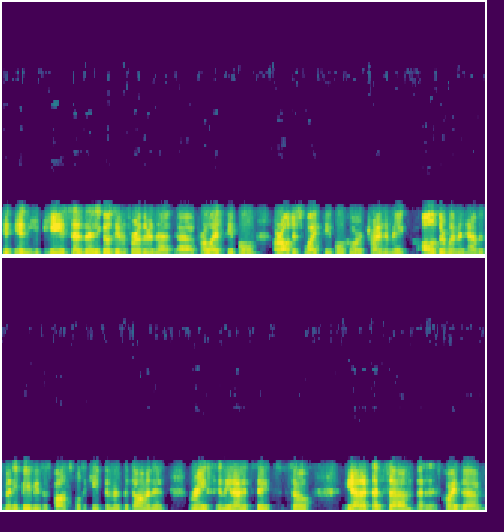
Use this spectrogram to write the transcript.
he, and he says that it goes even further in that uh, pro-life people are all just white people who are trying to make all of their women have as many babies as possible to keep them as the dominant race in the United States. So, yeah, that, that's um, that's quite um,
